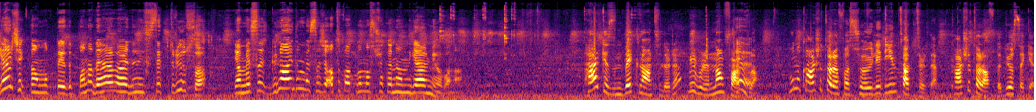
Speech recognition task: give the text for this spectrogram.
gerçekten mutlu edip bana değer verdiğini hissettiriyorsa ya mesaj günaydın mesajı atıp atmaması çok önemli gelmiyor bana. Herkesin beklentileri birbirinden farklı. Evet. Bunu karşı tarafa söylediğin takdirde, karşı tarafta diyorsa ki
